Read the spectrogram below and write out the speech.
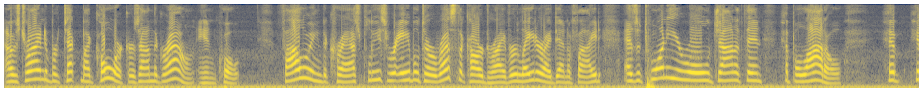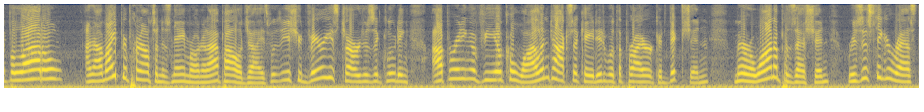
I was trying to protect my coworkers on the ground, end quote. Following the crash, police were able to arrest the car driver, later identified as a 20 year old Jonathan Hippolyto. Hip- Hippolyto and I might be pronouncing his name wrong, and I apologize, was issued various charges, including operating a vehicle while intoxicated with a prior conviction, marijuana possession, resisting arrest,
